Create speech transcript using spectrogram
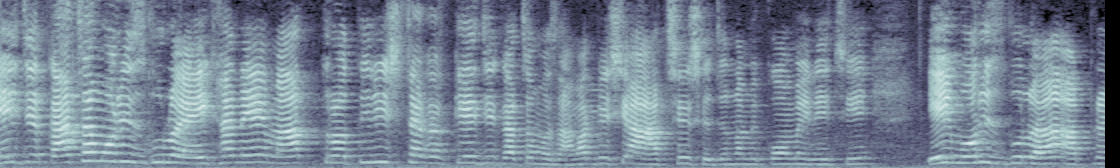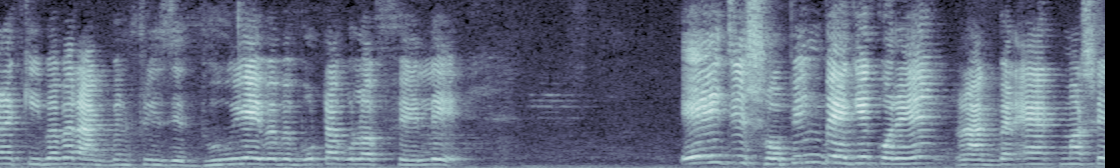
এই যে কাঁচামরিচগুলো এখানে মাত্র তিরিশ টাকা কেজি কাঁচামরিচ। আমার বেশি আছে, সেজন্য আমি কম এনেছি। এই মরিচগুলো আপনারা কীভাবে রাখবেন ফ্রিজে? ধুয়ে এইভাবে বোটাগুলো ফেলে এই যে শপিং ব্যাগে করে রাখবেন, এক মাসে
